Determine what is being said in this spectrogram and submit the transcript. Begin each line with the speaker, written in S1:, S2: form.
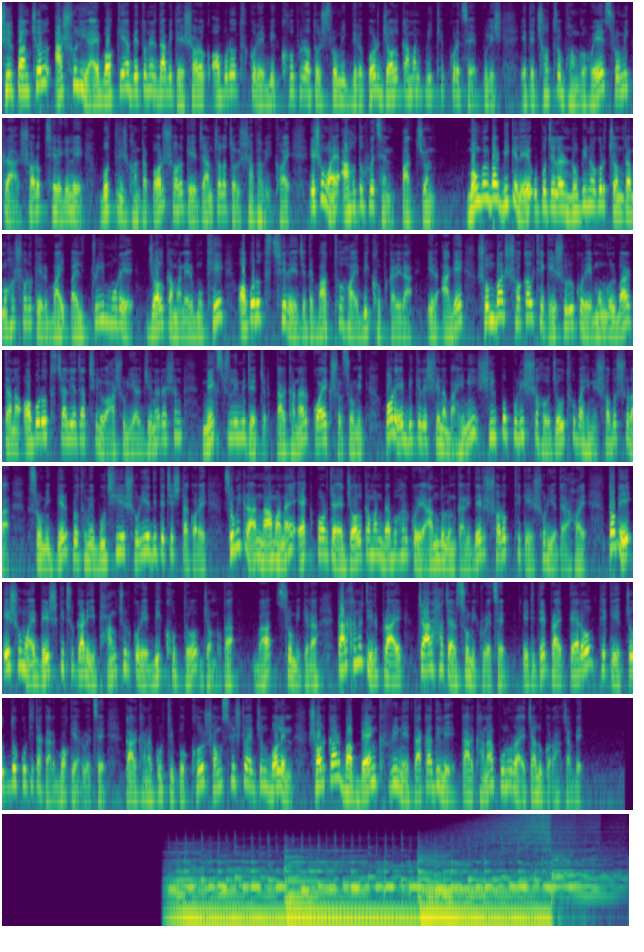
S1: শিল্পাঞ্চল আশুলিয়ায় বকেয়া বেতনের দাবিতে সড়ক অবরোধ করে বিক্ষোভরত শ্রমিকদের ওপর জল কামান নিক্ষেপ করেছে পুলিশ। এতে ছত্রভঙ্গ হয়ে শ্রমিকরা সড়ক ছেড়ে গেলে বত্রিশ ঘণ্টা পর সড়কে যান চলাচল স্বাভাবিক হয়। এ সময় আহত হয়েছেন পাঁচজন। মঙ্গলবার বিকেলে উপজেলার নবীনগর চন্দ্রা মহাসড়কের বাইপাইল ট্রি মোড়ে জল কামানের মুখে অবরোধ ছেড়ে যেতে বাধ্য হয় বিক্ষোভকারীরা। এর আগে সোমবার সকাল থেকে শুরু করে মঙ্গলবার টানা অবরোধ চালিয়ে যাচ্ছিল আশুলিয়ার জেনারেশন নেক্সট লিমিটেড কারখানার কয়েকশো শ্রমিক। পরে বিকেলে সেনাবাহিনী, শিল্প পুলিশ সহ যৌথ বাহিনীর সদস্যরা শ্রমিকদের প্রথমে বুঝিয়ে সরিয়ে দিতে চেষ্টা করে। শ্রমিকরা না মানায় এক পর্যায়ে জলকামান ব্যবহার করে আন্দোলনকারীদের সড়ক থেকে সরিয়ে দেওয়া হয়। তবে এ সময় বেশ কিছু গাড়ি ভাঙচুর করে বিক্ষুব্ধ জনতা। বা শ্রমিকেরা। কারখানাটির প্রায় চার হাজার শ্রমিক রয়েছে। এটিতে প্রায় ১৩ থেকে চোদ্দ কোটি টাকার বকেয়া রয়েছে। কারখানা কর্তৃপক্ষ সংশ্লিষ্ট একজন বলেন, সরকার বা ব্যাংক ঋণে টাকা দিলে কারখানা পুনরায় চালু করা যাবে।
